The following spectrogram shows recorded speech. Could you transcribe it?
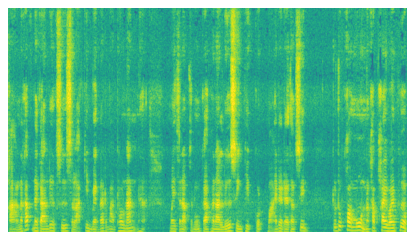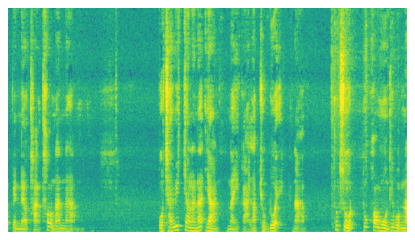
ทางนะครับในการเลือกซื้อสลากกินแบ่งรัฐบาลเท่านั้นนะฮะไม่สนับสนุนการพนันหรือสิ่งผิดกฎหมายใดๆทั้งสิ้น ทุกๆข้อมูลนะครับให้ไว้เพื่อเป็นแนวทางเท่านั้นนะฮะโปรดใช้วิจารณญาณในการรับชมด้วยนะครับ ทุกสูตรทุกข้อมูลที่ผมน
